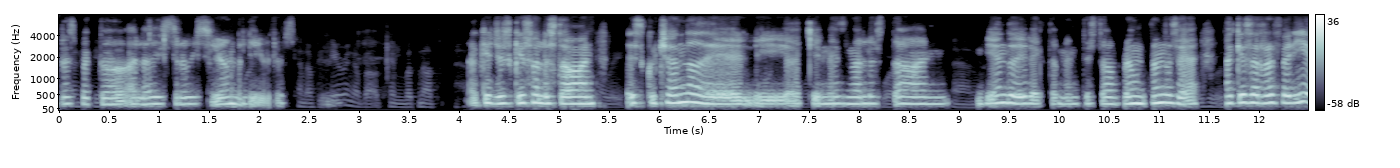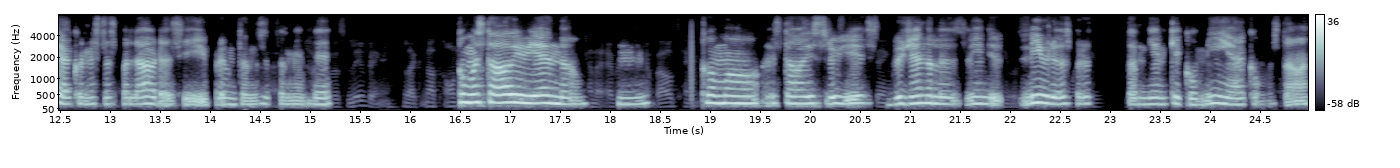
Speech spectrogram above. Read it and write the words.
respecto a la distribución de libros. Aquellos que solo estaban escuchando de él y a quienes no lo estaban viendo directamente estaban preguntándose a, qué se refería con estas palabras y preguntándose también de cómo estaba viviendo, mm, cómo estaba distribuy- distribuyendo los li- libros, pero también qué comía, cómo estaba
